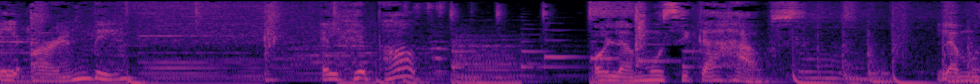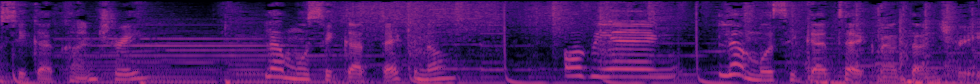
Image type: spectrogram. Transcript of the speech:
el RB, el hip hop o la música house, la música country, la música techno o bien la música techno country.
